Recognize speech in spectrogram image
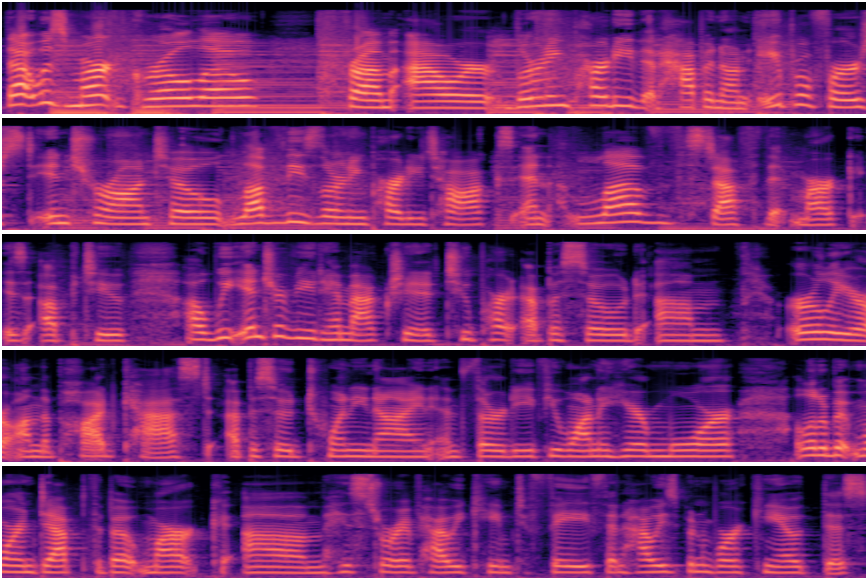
That was Mark Groleau from our learning party that happened on April 1st in Toronto. Love these learning party talks and love the stuff that Mark is up to. Uh, we interviewed him actually in a two part episode um, earlier on the podcast, episode 29 and 30. If you want to hear more, a little bit more in depth about Mark, um, his story of how he came to faith and how he's been working out this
